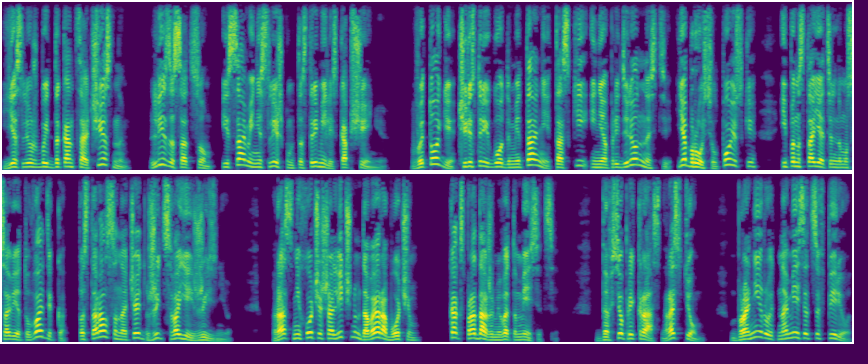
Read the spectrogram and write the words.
Если уж быть до конца честным, Лиза с отцом и сами не слишком-то стремились к общению. В итоге, через три года метаний, тоски и неопределенности, я бросил поиски и по настоятельному совету Вадика постарался начать жить своей жизнью. Раз не хочешь о личном, давай рабочим. Как с продажами в этом месяце? Да все прекрасно, растем. Бронируют на месяцы вперед,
